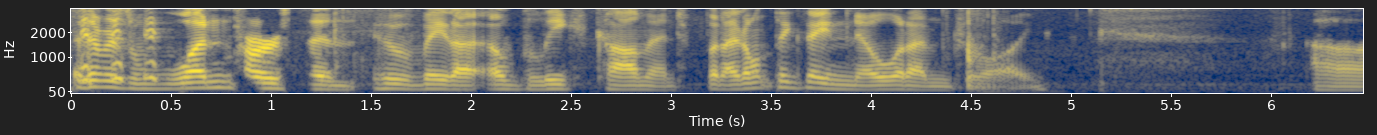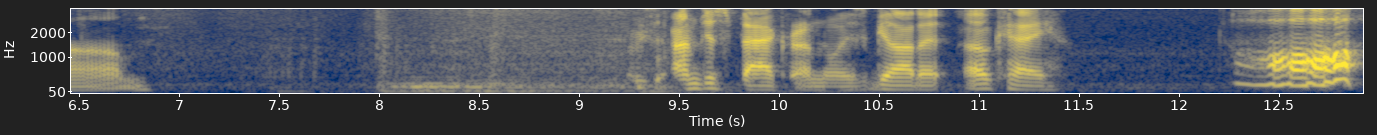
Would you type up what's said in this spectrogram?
There was one person who made a oblique comment, but I don't think they know what I'm drawing. Um, I'm just background noise. Got it. Okay. Oh,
